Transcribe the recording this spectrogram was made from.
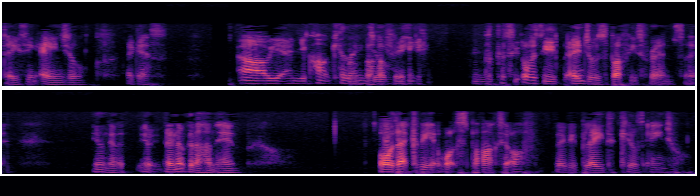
dating Angel, I guess. Oh yeah, and you can't kill from Angel. Buffy. because obviously Angel is Buffy's friend, so he'll never. They're not going to hunt him. Or that could be what sparks it off. Maybe Blade kills Angel.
